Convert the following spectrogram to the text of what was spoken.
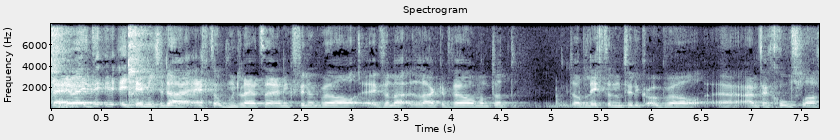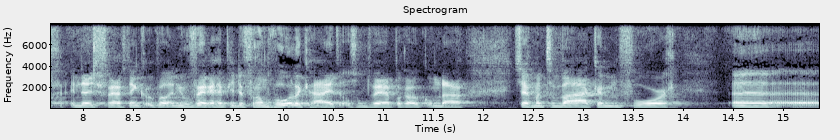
nee, maar ik, ik, denk dat je daar echt op moet letten. En ik vind ook wel, even laat ik het wel... want dat, dat ligt er natuurlijk ook wel aan ten grondslag in deze vraag. Denk ik ook wel, in hoeverre heb je de verantwoordelijkheid als ontwerper ook... om daar zeg maar, te waken voor uh,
